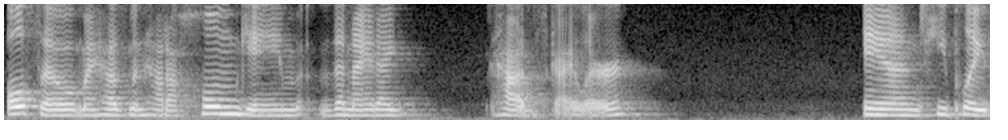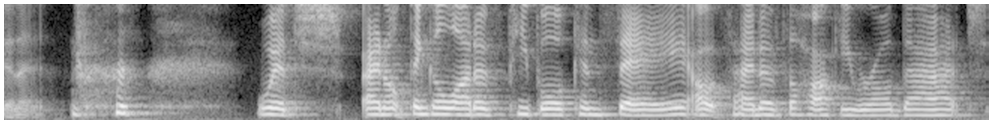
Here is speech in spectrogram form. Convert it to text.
Also, my husband had a home game the night I had Skylar, and he played in it. which I don't think a lot of people can say outside of the hockey world that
